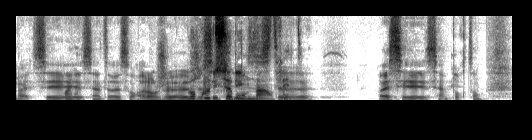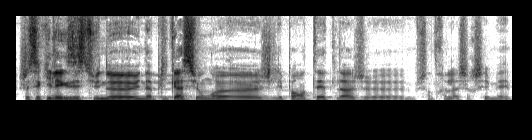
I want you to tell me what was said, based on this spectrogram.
Ouais, c'est Voilà. c'est intéressant. Alors, je, je Beaucoup sais de qu'il seconde main, en existe. fait. euh, ouais, c'est c'est important. Je sais qu'il existe une, une application, euh, je ne l'ai pas en tête là, je, je suis en train de la chercher, mais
